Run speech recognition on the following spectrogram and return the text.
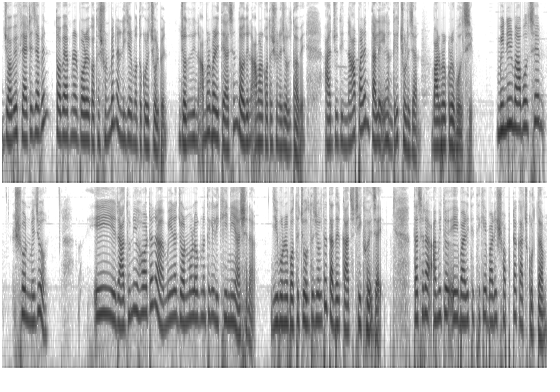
যবে ফ্ল্যাটে যাবেন, তবে আপনার বরের কথা শুনবেন আর নিজের মতো করে চলবেন। যতদিন আমার বাড়িতে আছেন, ততদিন আমার কথা শুনে চলতে হবে। আর যদি না পারেন, তাহলে এখান থেকে চলে যান। বারবার করে বলছি। মিনির মা বলছে, শোন মেজো, এই রাঁধুনি হওয়াটা না মেয়েরা জন্মলগ্ন থেকে লিখিয়ে নিয়ে আসে না। জীবনের পথে চলতে চলতে তাদের কাজ ঠিক হয়ে যায়। তাছাড়া আমি তো এই বাড়িতে থেকে বাড়ির সবটা কাজ করতাম।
